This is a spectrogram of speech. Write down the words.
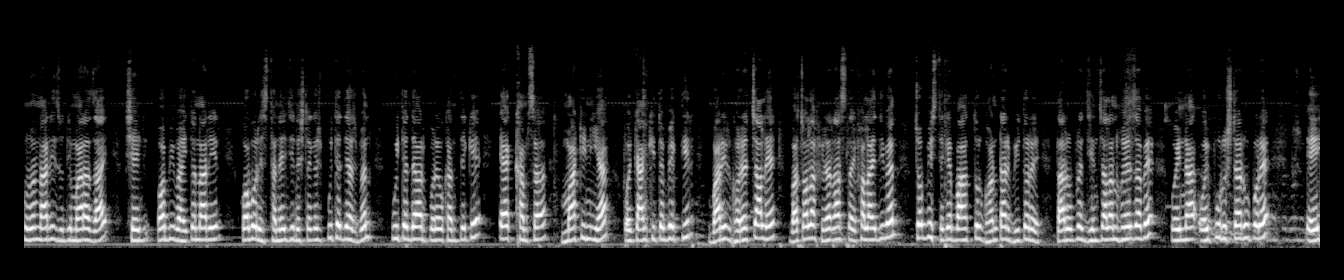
কোনো নারী যদি মারা যায়, সেই অবিবাহিত নারীর কবরস্থানে এই জিনিসটাকে পুঁতে দিয়ে আসবেন। পুঁতে দেওয়ার পরে ওখান থেকে এক খামসা মাটি নিয়ে ওই কাঙ্ক্ষিত ব্যক্তির বাড়ির ঘরের চালে বা চলাফেরা রাস্তায় ফেলাই দিবেন। চব্বিশ থেকে বাহাত্তর ঘণ্টার ভিতরে তার উপরে জিন চালান হয়ে যাবে। ওই না, ওই পুরুষটার উপরে এই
